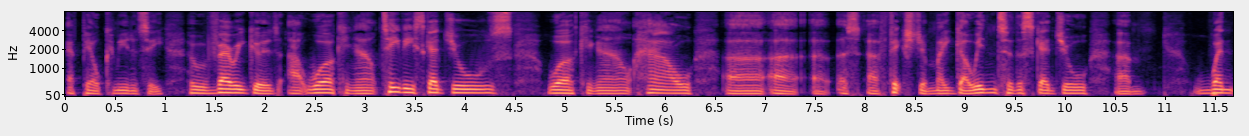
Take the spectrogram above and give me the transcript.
FPL community who are very good at working out TV schedules, working out how uh, a, a, a, fixture may go into the schedule. Um, when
